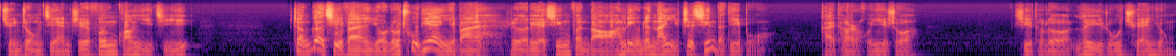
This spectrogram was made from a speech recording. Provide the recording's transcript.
群众简直疯狂以极。整个气氛有如触电一般热烈，兴奋到令人难以置信的地步。凯特尔回忆说：“希特勒泪如泉涌，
